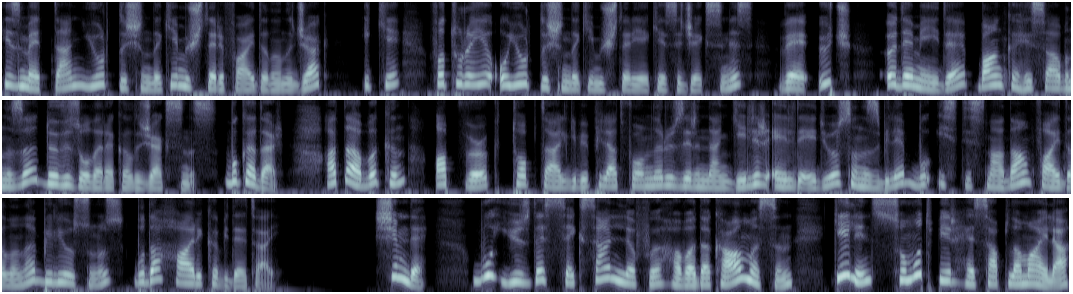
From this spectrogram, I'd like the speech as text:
Hizmetten yurt dışındaki müşteri faydalanacak. 2. Faturayı o yurt dışındaki müşteriye keseceksiniz. Ve 3. Ödemeyi de banka hesabınıza döviz olarak alacaksınız. Bu kadar. Hatta bakın Upwork, TopTal gibi platformlar üzerinden gelir elde ediyorsanız bile bu istisnadan faydalanabiliyorsunuz. Bu da harika bir detay. Şimdi bu %80 lafı havada kalmasın, gelin somut bir hesaplamayla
